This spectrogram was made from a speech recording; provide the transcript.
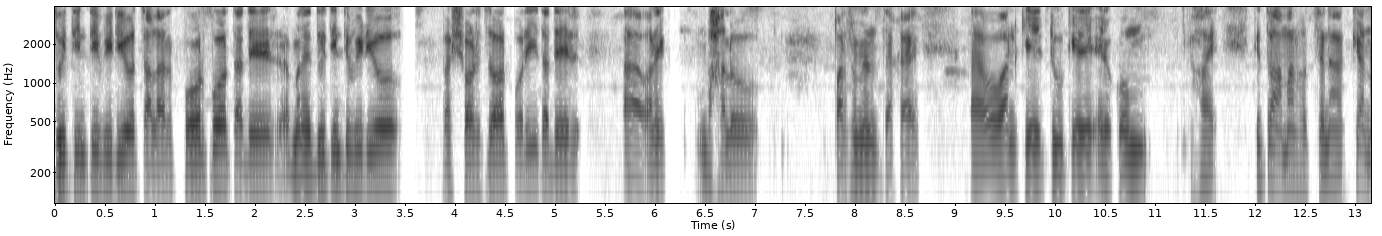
দুই, তিনটি ভিডিও চালার পর পর তাদের মানে দুই, তিনটি ভিডিও বা শর্টস যাওয়ার পরেই তাদের অনেক ভালো পারফরমেন্স দেখায় ওয়ান কে টু কে এরকম হয়। কিন্তু আমার হচ্ছে না। কেন?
